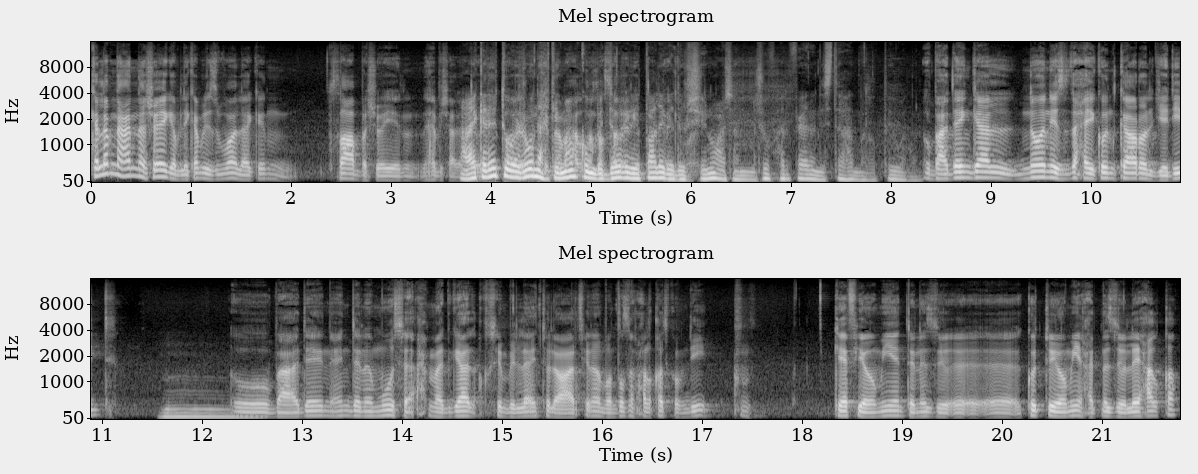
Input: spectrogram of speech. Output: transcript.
تكلمنا عنها شوية قبل كم أسبوع لكن صعبه شوية نهبش على الدوري. كده أنتوا ورونا ممكن نعمل اهتمامكم بالدوري الإيطالي قدر شنو عشان نشوف هل فعلا يستاهل نغطيه ولا لا. وبعدين قال نونيز ده حيكون كارو الجديد وبعدين عندنا موسى أحمد قال أقسم بالله أنتوا لو عارفين أنا بنتظر حلقتكم دي. كيف يوميا تنزل آه، آه، كنتوا يوميا حتنزلوا لي حلقة.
